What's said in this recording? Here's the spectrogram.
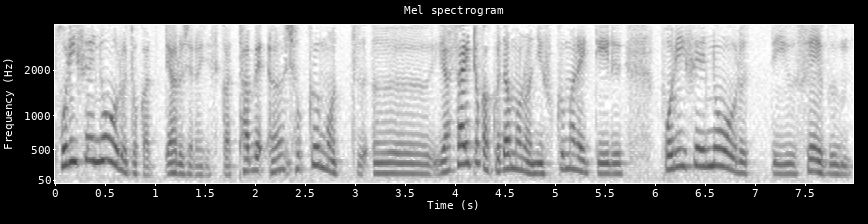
ポリフェノールとかってあるじゃないですか食べ食物野菜とか果物に含まれているポリフェノールっていう成分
